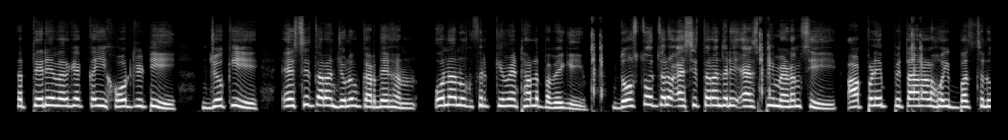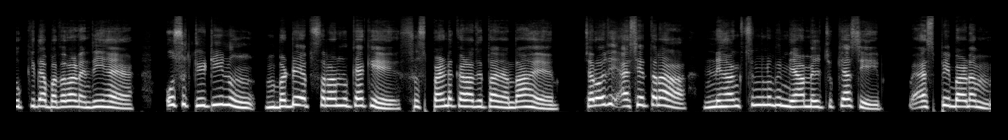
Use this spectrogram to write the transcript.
ਤਾਂ ਤੇਰੇ ਵਰਗੇ ਕਈ ਹੋਰ ਟਿੱਟੀ ਜੋ ਕਿ ਇਸੇ ਤਰ੍ਹਾਂ ਜ਼ੁਲਮ ਕਰਦੇ ਹਨ, ਉਹਨਾਂ ਨੂੰ ਫਿਰ ਕਿਵੇਂ ਠੱਲ ਪਵੇਗੀ? ਦੋਸਤੋ ਚਲੋ ਐਸੀ ਤਰ੍ਹਾਂ ਜਿਹੜੀ ਐਸਪੀ ਮੈਡਮ ਸੀ, ਆਪਣੇ ਪਿਤਾ ਨਾਲ ਹੋਈ ਬਦਸਲੂਕੀ ਦਾ ਬਦਲਾ ਲੈਂਦੀ ਹੈ, ਉਸ ਟੀਟੀ ਨੂੰ ਵੱਡੇ ਅਫਸਰਾਂ ਨੂੰ ਕਹਿ ਕੇ ਸਸਪੈਂਡ ਕਰਾ ਦਿੱਤਾ ਜਾਂਦਾ ਹੈ। ਚਲੋ ਜੀ, ਐਸੇ ਤਰ੍ਹਾਂ ਨਿਹੰਗ ਸਿੰਘ ਨੂੰ ਵੀ ਨਿਆਂ ਮਿਲ ਚੁੱਕਿਆ ਸੀ। ਐਸਪੀ ਮੈਡਮ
